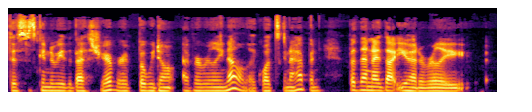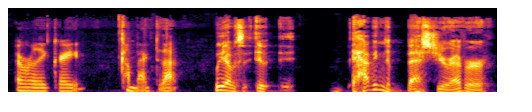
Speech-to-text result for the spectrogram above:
this is going to be the best year ever, but we don't ever really know like what's going to happen? But then I thought you had a really a really great comeback to that. Well, yeah, was, it, it, having the best year ever.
